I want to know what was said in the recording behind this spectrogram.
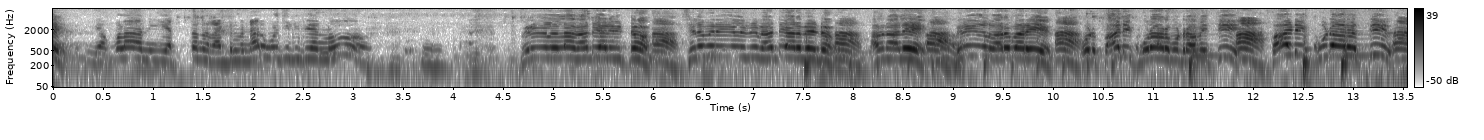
ஏய் எவ்வளவு நீ எத்தனை ரெண்டு மணி நேரம் முடிச்சிட்டு போயணும் மிருகங்கள் எல்லாம் வேட்டையாடி விட்டோம். சில மிருகங்கள் இன்னும் வேட்டையாட வேண்டும். அதனாலே. மிருகங்கள் வர ஆ. ஒரு பாடி கூடாரம் ஒன்று அமைத்து. பாடி கூடாரத்தில் ஆ.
